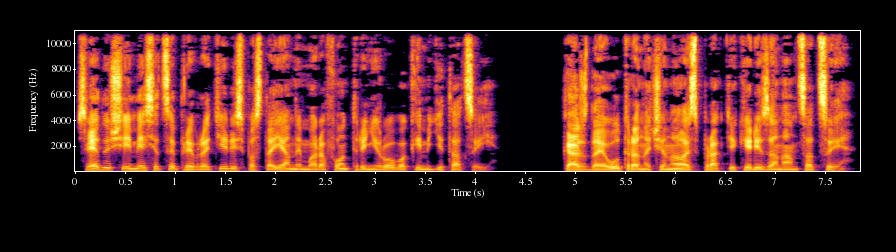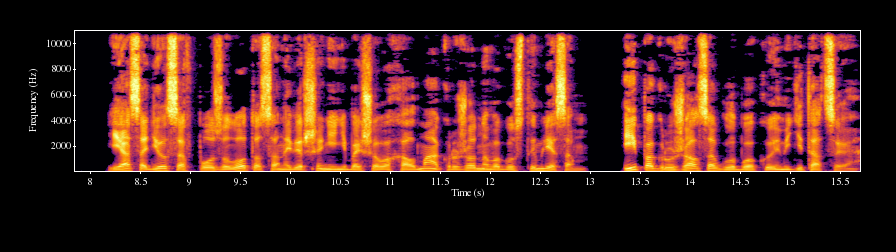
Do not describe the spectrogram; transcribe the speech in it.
Следующие месяцы превратились в постоянный марафон тренировок и медитаций. Каждое утро начиналось с практики резонанса ЦИ. Я садился в позу лотоса на вершине небольшого холма, окруженного густым лесом, и погружался в глубокую медитацию.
